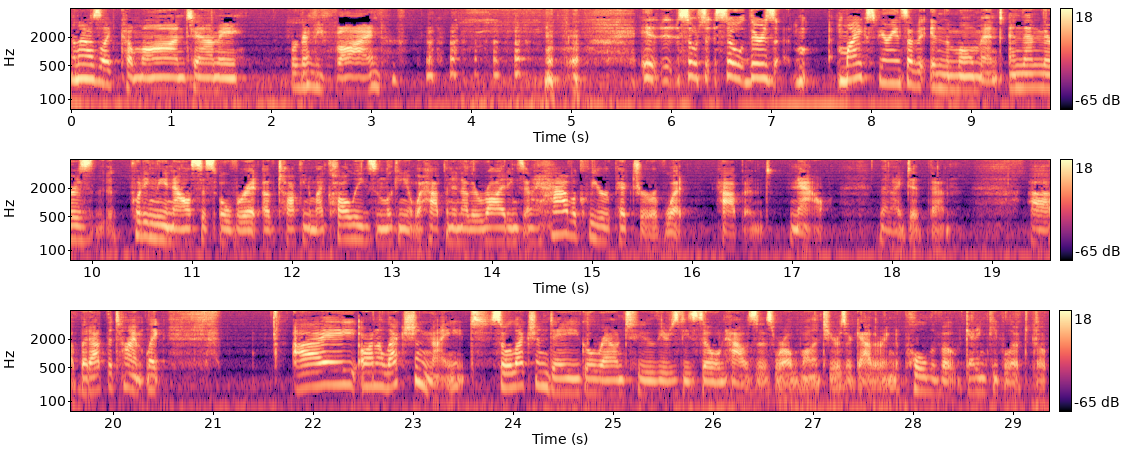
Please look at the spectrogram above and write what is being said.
And I was like, come on, Tammy, we're going to be fine. it, so, so there's my experience of it in the moment, and then there's putting the analysis over it of talking to my colleagues and looking at what happened in other ridings, and I have a clearer picture of what happened now than I did then. Uh, but at the time, like, I, on election night, so election day, you go around to, there's these zone houses where all the volunteers are gathering to pull the vote, getting people out to vote.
